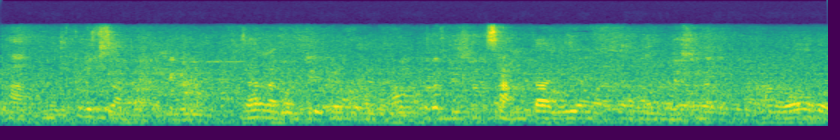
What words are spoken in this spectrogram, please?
हां तिकडेच जाणार झालं मग तिकडे झालं. सांगता आली आहे मला हो हो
